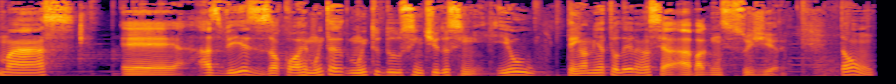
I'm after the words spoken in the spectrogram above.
Mas. é, às vezes ocorre muita, muito do sentido assim, eu tenho a minha tolerância à bagunça e sujeira. Então,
